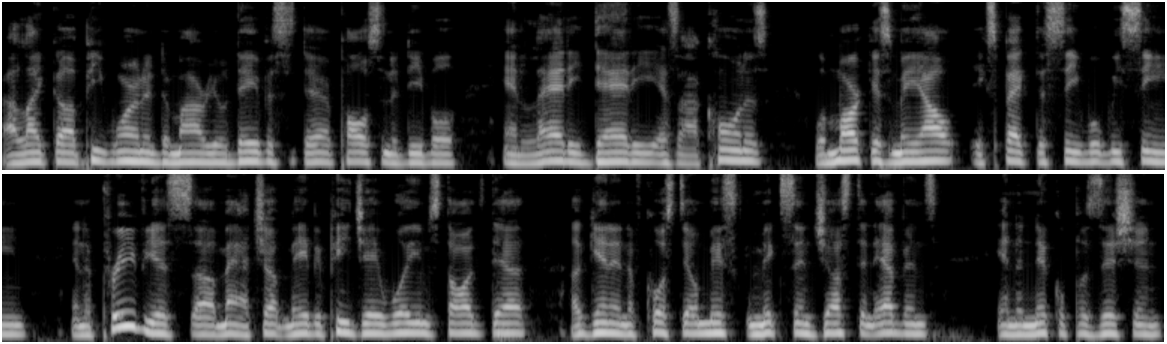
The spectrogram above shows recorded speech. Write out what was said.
I like uh, Pete Werner, Demario Davis is there, Paulson Adebo, and Laddie Daddy as our corners. With Marcus Maye out, expect to see what we seen in the previous uh, matchup. Maybe PJ Williams starts there again, and of course they'll mix, mix in Justin Evans in the nickel position,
